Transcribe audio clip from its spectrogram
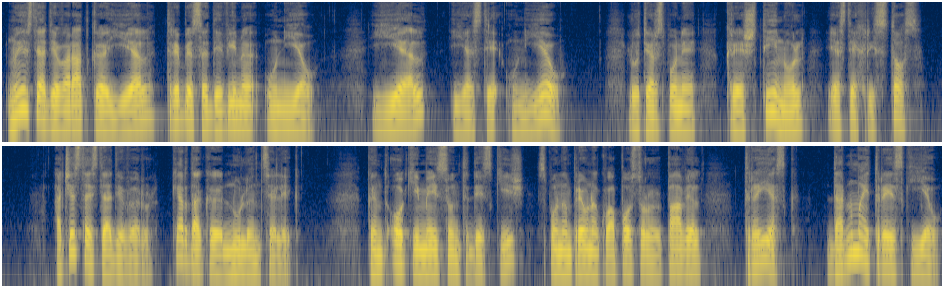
Nu este adevărat că El trebuie să devină un eu. El este un eu. Luther spune, creștinul este Hristos. Acesta este adevărul, chiar dacă nu-l înțeleg. Când ochii mei sunt deschiși, spun împreună cu apostolul Pavel, trăiesc, dar nu mai trăiesc eu,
